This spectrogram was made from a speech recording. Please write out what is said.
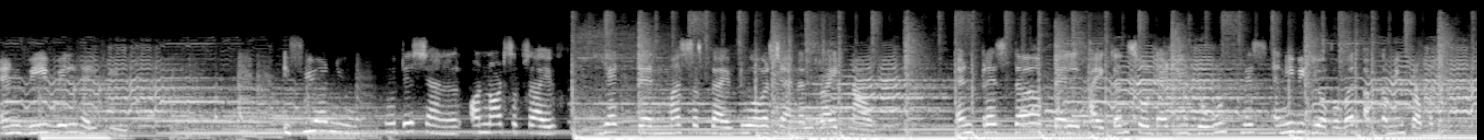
and we will help you. If you are new to this channel or not subscribed yet, then must subscribe to our channel right now and press the bell icon so that you don't miss any video of our upcoming property.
